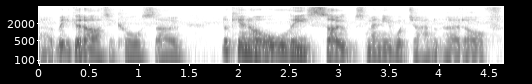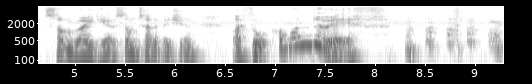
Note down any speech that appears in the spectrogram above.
Uh, really good article. So, looking at all these soaps, many of which I hadn't heard of, some radio, some television, I thought, I wonder if. of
